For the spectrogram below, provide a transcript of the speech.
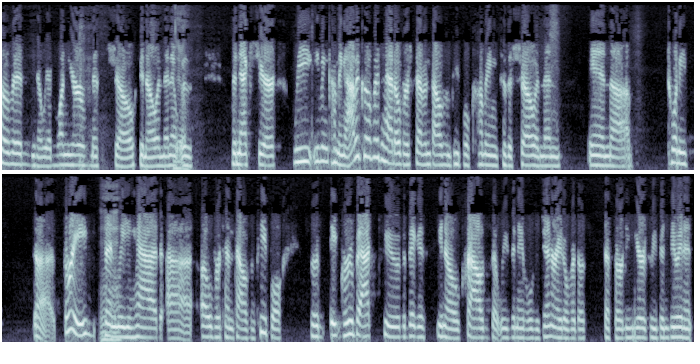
COVID, you know, we had one year of missed show, you know, and then it Yeah. was the next year. We even coming out of COVID had over 7,000 people coming to the show. And then in, uh, 23, then Mhm. we had, uh, over 10,000 people. So it grew back to the biggest, you know, crowds that we've been able to generate over those, the 30 years we've been doing it.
